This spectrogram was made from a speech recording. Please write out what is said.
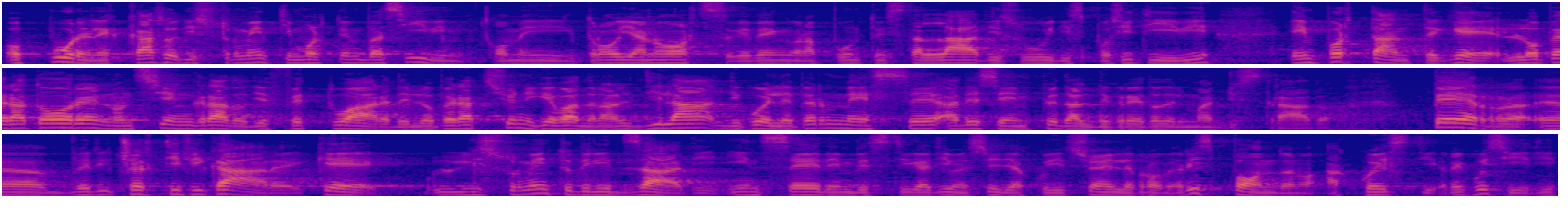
oppure nel caso di strumenti molto invasivi come i Trojan Horse che vengono appunto installati sui dispositivi, è importante che l'operatore non sia in grado di effettuare delle operazioni che vadano al di là di quelle permesse ad esempio dal decreto del magistrato. Per eh, certificare che gli strumenti utilizzati in sede investigativa, in sede di acquisizione delle prove, rispondono a questi requisiti,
